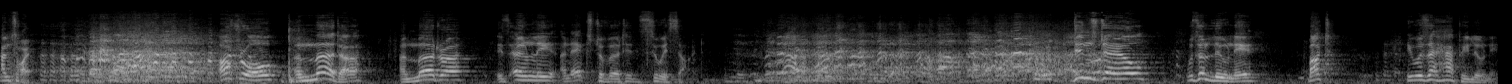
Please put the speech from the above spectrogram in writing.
I'm sorry. After all, a murder, a murderer is only an extroverted suicide. Dinsdale was a loony, but he was a happy loony.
